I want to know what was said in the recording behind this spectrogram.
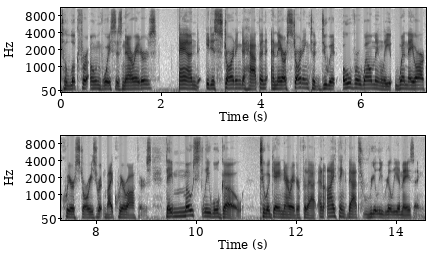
to look for own voices narrators and it is starting to happen, and they are starting to do it overwhelmingly when they are queer stories written by queer authors. They mostly will go to a gay narrator for that. And I think that's really, really amazing.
